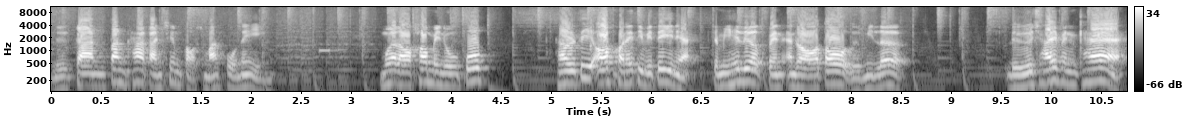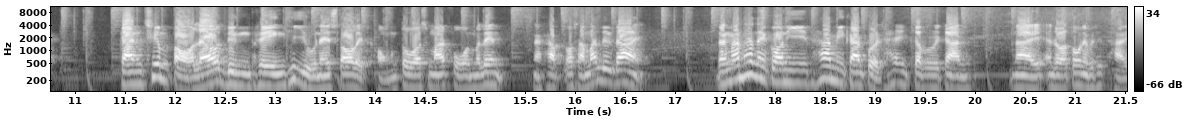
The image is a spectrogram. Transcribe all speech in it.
หรือการตั้งค่าการเชื่อมต่อสมาร์ทโฟนนั่นเอง เมื่อเราเข้าเมนูปุ๊บ Quality of Connectivity เนี่ย จะมีให้เลือกเป็น Android Auto หรือ Mirror หรือใช้เป็นแค่ การเชื่อมต่อแล้วดึงเพลงที่อยู่ใน storage ของตัวสมาร์ทโฟนมาเล่นนะครับ เราสามารถเลือกได้ ดังนั้นถ้าในกรณีถ้ามีการเปิดให้กับบริการใน Android Auto ในประเทศไทย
